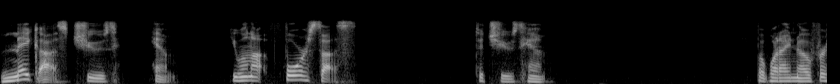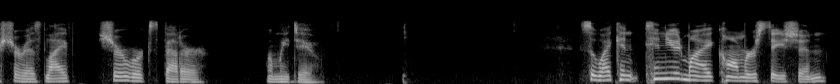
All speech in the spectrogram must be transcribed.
make us choose Him. He will not force us to choose Him. But what I know for sure is life sure works better when we do. So I continued my conversation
